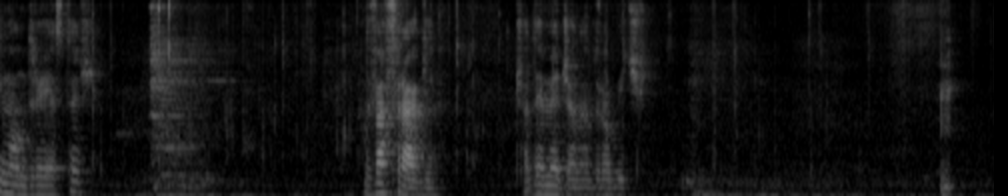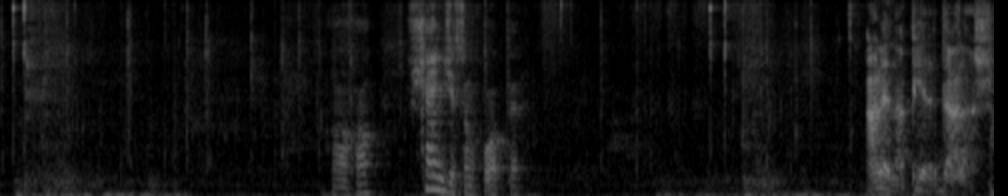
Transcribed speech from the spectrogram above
Taki mądry jesteś? Dwa fragi. Trzeba damage'a nadrobić. Oho. Wszędzie są chłopy. Ale napierdalasz.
